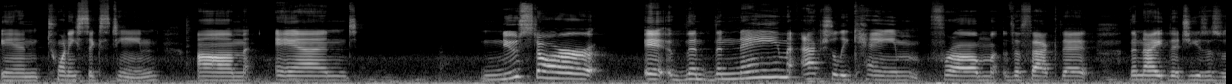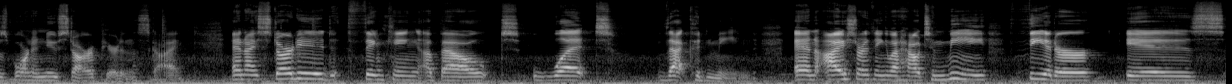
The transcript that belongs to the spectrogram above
in 2016. Um, and New Star, it, the, the name actually came from the fact that the night that Jesus was born, a new star appeared in the sky. And I started thinking about what that could mean. And I started thinking about how, to me, theater is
